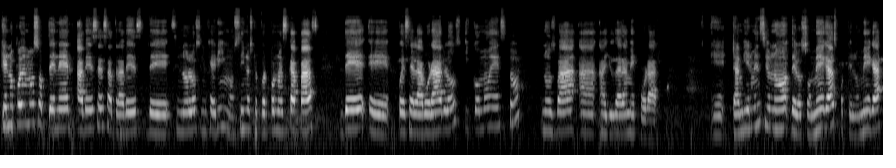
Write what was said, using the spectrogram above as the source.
que no podemos obtener a veces a través de, si no los ingerimos, si nuestro cuerpo no es capaz de, eh, pues, elaborarlos y cómo esto nos va a ayudar a mejorar. Eh, también mencionó de los omegas, porque el omega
